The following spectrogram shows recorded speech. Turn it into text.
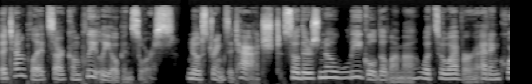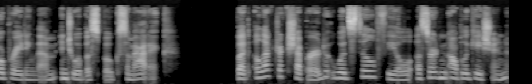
The templates are completely open source, no strings attached, so there's no legal dilemma whatsoever at incorporating them into a bespoke somatic but Electric Shepherd would still feel a certain obligation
